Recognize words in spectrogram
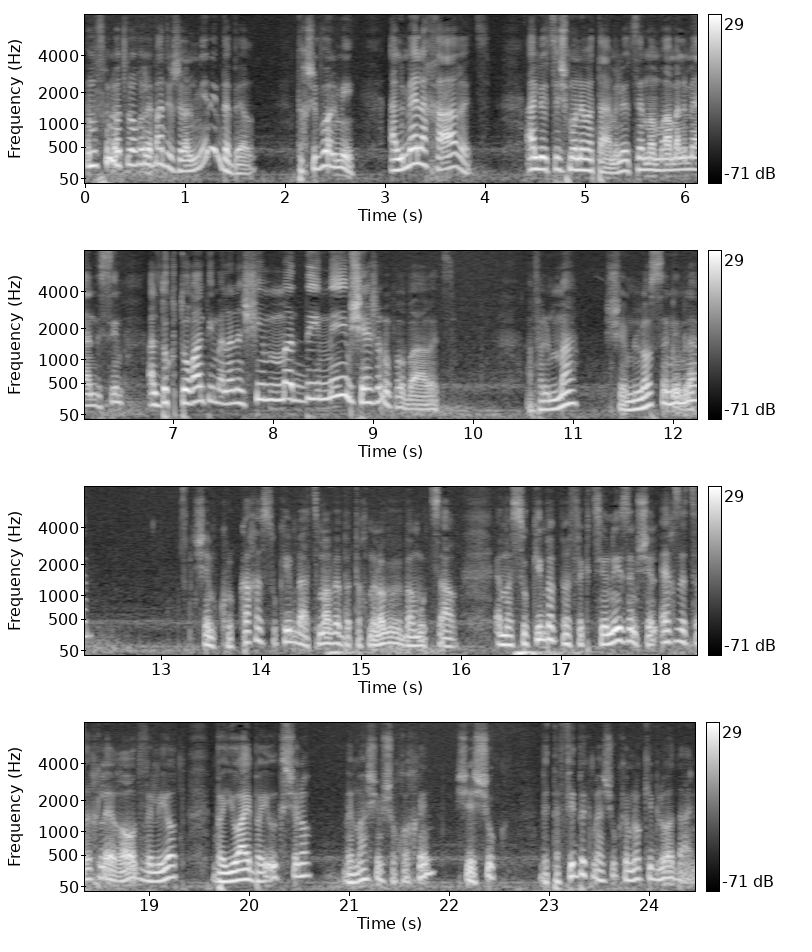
הם הופכים להיות לא רלוונטיים. עכשיו, על מי אני מדבר? תחשבו על מי. על מלח הארץ, על יוצאי 8200, על יוצאי ממר"ם, על מהנדסים, על דוקטורנטים, על אנשים מדהימים שיש לנו פה בארץ. אבל מה שהם לא שמים לב, שהם כל כך עסוקים בעצמם ובטכנולוגיה ובמוצר. הם עסוקים בפרפקציוניזם של איך זה צריך להיראות ולהיות ב-UI, ב-UX שלו, ומה שהם שוכחים, שיש שוק. ואת הפידבק מהשוק הם לא קיבלו עדיין.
